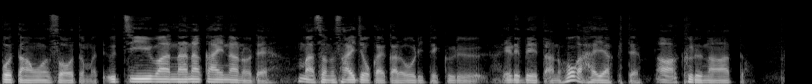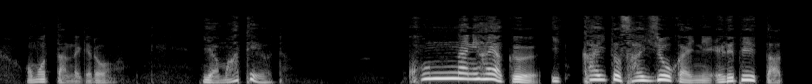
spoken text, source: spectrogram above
ボタンを押そうと思って。うちは7階なので、まあその最上階から降りてくるエレベーターの方が早くて、ああ、来るなと思ったんだけど、いや、待てよ、と。こんなに早く1階と最上階にエレベーターっ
